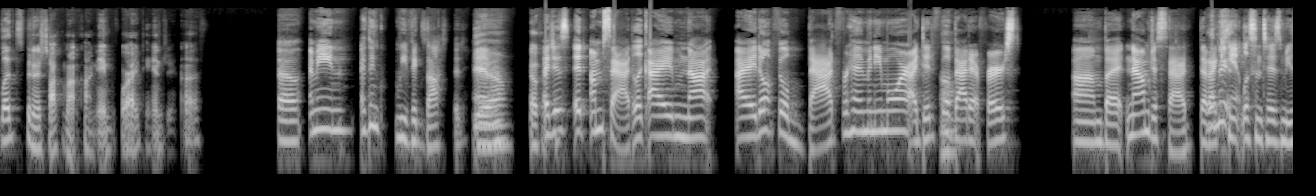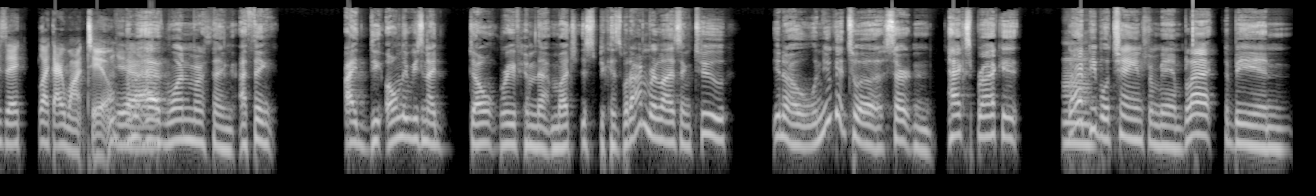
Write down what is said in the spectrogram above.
let's finish talking about Kanye before I tangent us. So, I mean, I think we've exhausted him. Yeah. Okay. I just, it, I'm sad. Like, I'm not, I don't feel bad for him anymore. I did feel Oh. bad at first. Um, but now I'm just sad that Let I can't listen to his music like I want to. Yeah. I'm gonna add one more thing. I think I the only reason I don't grieve him that much is because what I'm realizing too, you know, when you get to a certain tax bracket, black Mhm. people change from being black to being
